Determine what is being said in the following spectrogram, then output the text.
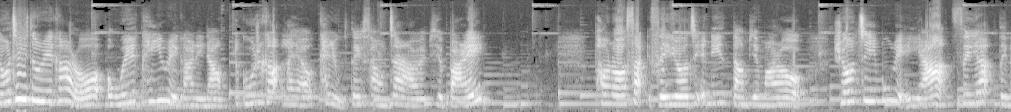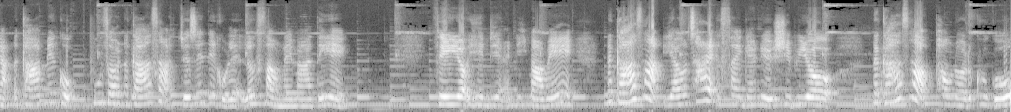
ယုံကြည်သူတွေကတော့အဝေးခရီးတွေကနေတော့တကူးတကလာရောက်ခက်ယူသိဆောင်ကြတာပဲဖြစ်ပါတယ်။ဖောင်တော်ဆိုင်ဇေယောကြီးအနည်းတောင်ပြင်မှာတော့ယုံကြည်မှုတွေအရာဇေယတင်နာနဂါမင်းကိုပူဇော်နဂါစာကျွေးစင်းတွေကိုလည်းလှုပ်ဆောင်နိုင်ပါသေးတယ်။ဇေယောရင်ပြင်အနီးမှာပဲနဂါစာရောင်းချတဲ့အဆိုင်ကန်းတွေရှိပြီးတော့နဂါစာဖောင်တော်တစ်ခုကို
